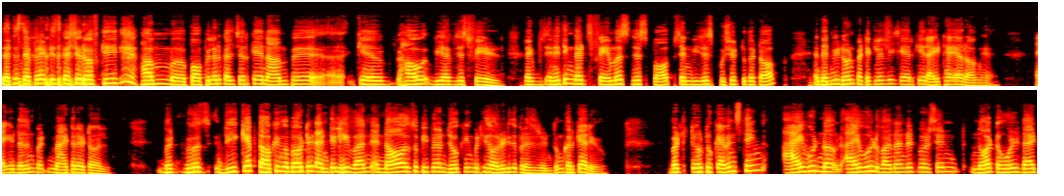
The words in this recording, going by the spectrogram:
that's a separate discussion of कि हम uh, popular culture के नाम पे uh, कि how we have just failed like anything that's famous just pops and we just push it to the top and then we don't particularly care कि right है या wrong है like it doesn't matter at all but because we kept talking about it until he won and now also people are joking but he's already the president तुम कर क्या रहे हो but to, to kevin's thing i would not i would 100% not hold that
